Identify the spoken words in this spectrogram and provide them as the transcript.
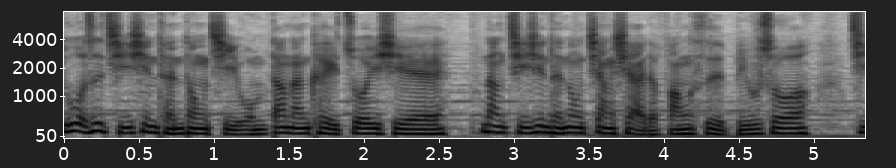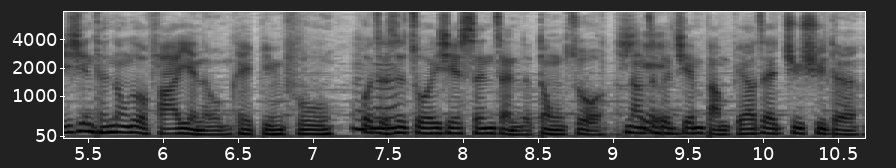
如果是急性疼痛期，我们当然可以做一些让急性疼痛降下来的方式，比如说急性疼痛如果发炎了，我们可以冰敷，或者是做一些伸展的动作，让这个肩膀不要再继续的。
